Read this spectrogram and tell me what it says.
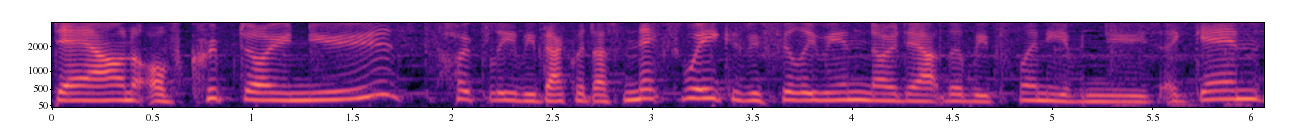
down of crypto news. Hopefully, you'll be back with us next week as we fill you in. No doubt there'll be plenty of news again.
